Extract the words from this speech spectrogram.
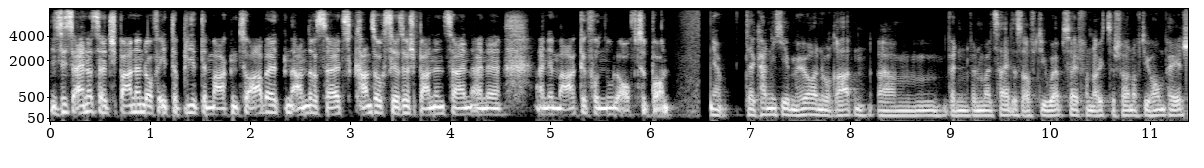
es ist einerseits spannend, auf etablierte Marken zu arbeiten, andererseits kann es auch sehr, sehr spannend sein, eine, eine Marke von null aufzubauen. Ja, da kann ich jedem Hörer nur raten, ähm, wenn, wenn mal Zeit ist, auf die Website von euch zu schauen, auf die Homepage.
